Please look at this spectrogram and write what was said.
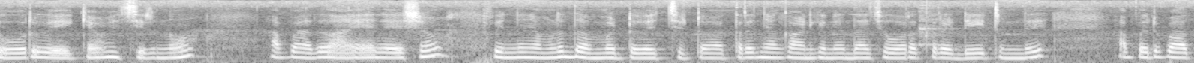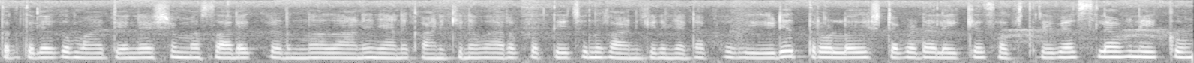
ചോറ് വേവിക്കാൻ വെച്ചിരുന്നു. അപ്പോൾ അത് ആയതിന് ശേഷം പിന്നെ നമ്മൾ ദമ്മിട്ട് വെച്ചിട്ടോ. അത്രയും ഞാൻ കാണിക്കുന്നത് ആ ചോറൊക്കെ റെഡി ആയിട്ടുണ്ട്. അപ്പോൾ ഒരു പാത്രത്തിലേക്ക് മാറ്റിയതിന് ശേഷം മസാലയൊക്കെ ഇടുന്നതാണ് ഞാൻ കാണിക്കുന്നത്. വേറെ പ്രത്യേകിച്ചൊന്നും കാണിക്കണില്ല കേട്ടോ. അപ്പോൾ വീഡിയോ എത്ര ഉള്ളത് ഇഷ്ടപ്പെട്ട ലൈക്ക് സബ്സ്ക്രൈബ് അസ്സാം വലൈക്കും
